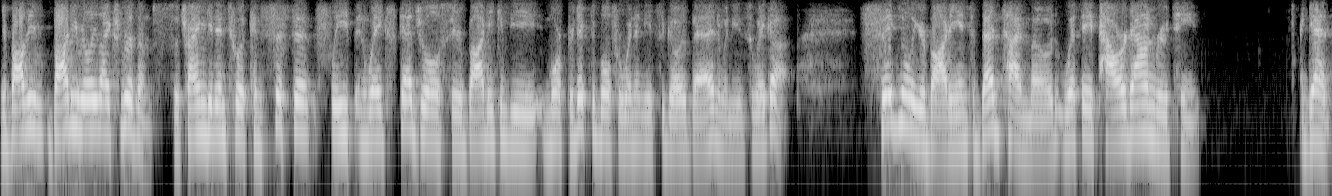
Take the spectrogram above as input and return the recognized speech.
your body, body really likes rhythms. So try and get into a consistent sleep and wake schedule so your body can be more predictable for when it needs to go to bed and when it needs to wake up. Signal your body into bedtime mode with a power down routine. Again,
